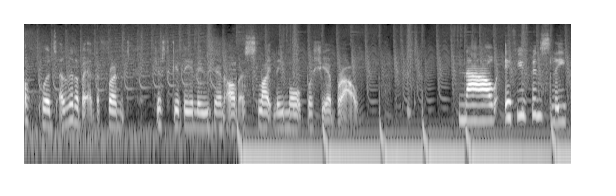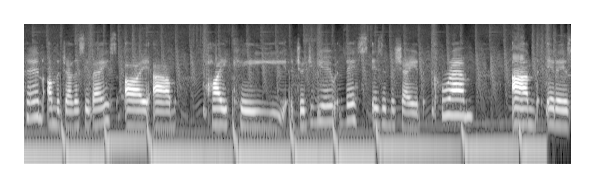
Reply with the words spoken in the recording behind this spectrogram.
upwards a little bit at the front, just to give the illusion of a slightly more bushier brow. Now, if you've been sleeping on the Gelisy base, I am high key judging you. This is in the shade creme and it is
